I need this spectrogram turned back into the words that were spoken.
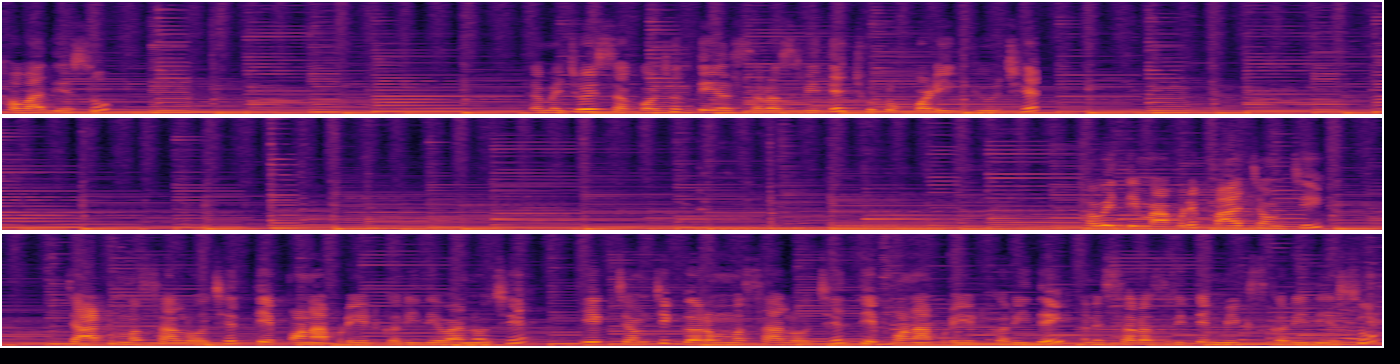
થવા દેશું તમે જોઈ શકો છો, તેલ સરસ રીતે છૂટું પડી ગયું છે. હવે તેમાં આપણે પાંચ ચમચી ચાટ મસાલો છે, તે પણ આપણે એડ કરી દેવાનો છે. એક ચમચી ગરમ મસાલો છે, તે પણ આપણે એડ કરી દઈ અને સરસ રીતે મિક્સ કરી દઈશું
